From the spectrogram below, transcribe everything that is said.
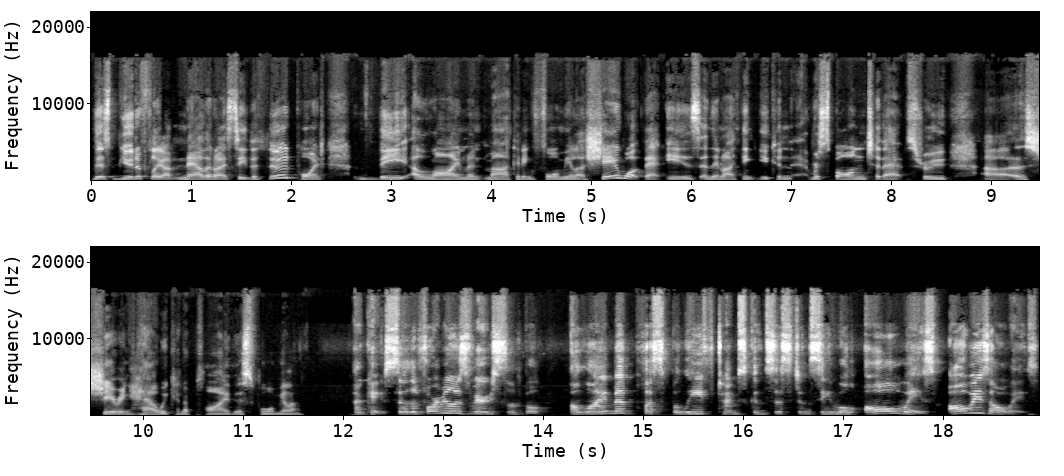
this beautifully um, now that I see the third point, the alignment marketing formula. Share what that is is. And then I think you can respond to that through uh, sharing how we can apply this formula. Okay, so the formula is very simple. Alignment plus belief times consistency will always, always, always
